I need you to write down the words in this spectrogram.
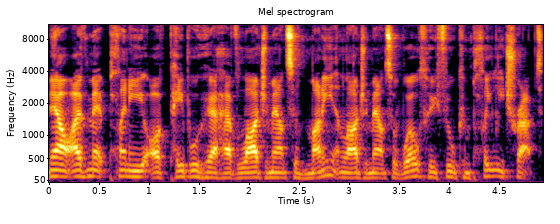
Now, I've met plenty of people who have large amounts of money and large amounts of wealth who feel completely trapped.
